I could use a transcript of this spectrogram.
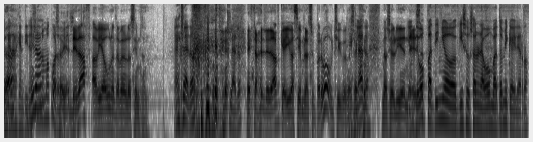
en ¿verdad? Argentina. Mira, Yo no me acuerdo. sabía. de. DAF había uno también en Los Simpsons. Eh, claro, claro. Estaba el de DAF que iba siempre al Super Bowl, chicos. No, Eh, se, claro. no se olviden Y de el de eso. Bob Patiño quiso usar una bomba atómica y le erró.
